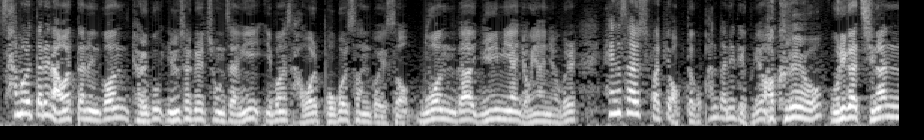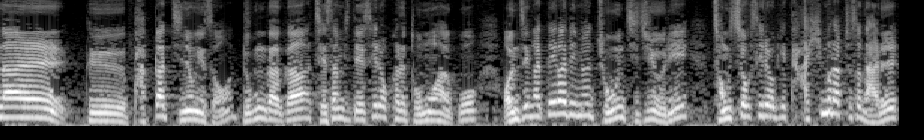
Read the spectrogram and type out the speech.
3월 달에 나왔다는 건 결국 윤석열 총장이 이번 4월 보궐선거에서 무언가 유의미한 영향력을 행사할 수밖에 없다고 판단이 되고요. 아 그래요? 우리가 지난날 그 바깥 진영에서 누군가가 제3지대의 세력화를 도모하고 언젠가 때가 되면 좋은 지지 율이 정치적 세력이 다 힘을 합쳐서 나를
